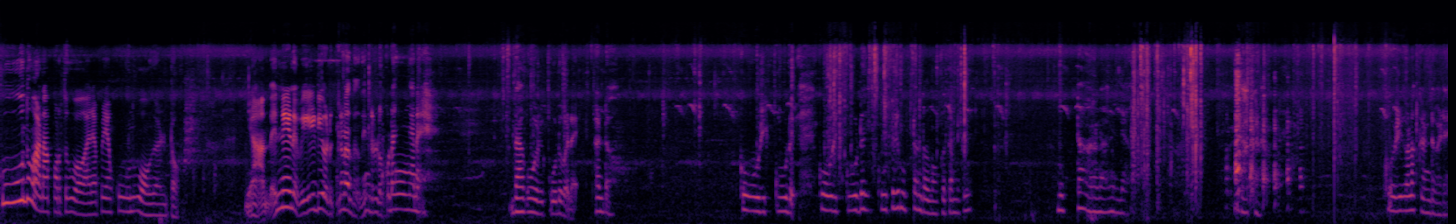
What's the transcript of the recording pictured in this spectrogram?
കൂന്ന് വേണം അപ്പുറത്തേക്ക് പോകാൻ അപ്പോൾ ഞാൻ കൂന്ന് പോകുകയാണ് കേട്ടോ ഞാൻ തന്നെയാണ് വീഡിയോ എടുക്കണത്. ഇതിന്റെ ഉള്ളിൽ കൂടെ ഇങ്ങനെ. ഇതാ കോഴിക്കൂട് ഇവിടെ. കണ്ടോ? കോഴിക്കൂട്. കോഴിക്കൂട്. കൂട്ടിൽ മുട്ട ഉണ്ടോ നോക്കട്ടെ നമുക്ക്? മുട്ട കാണാനില്ല. ഇതാക്കണം കോഴികളൊക്കെ ഉണ്ട് ഇവിടെ.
